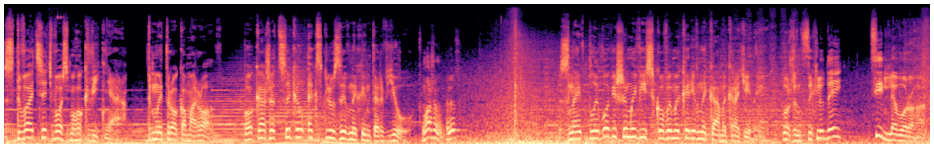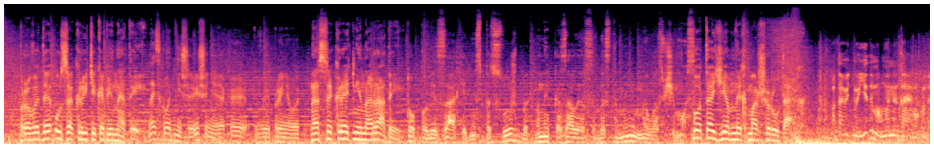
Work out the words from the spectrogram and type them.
З 28 квітня Дмитро Комаров покаже цикл ексклюзивних інтерв'ю Можемо плюс? з найвпливовішими військовими керівниками країни. Кожен з цих людей ціль для ворога. Проведе у закриті кабінети Найскладніше рішення, яке ви прийняли. на секретні наради топові західні спецслужби вони казали особисто мені, ми у вас вчимося. по таємних маршрутах. От навіть ми їдемо, ми не знаємо куди.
